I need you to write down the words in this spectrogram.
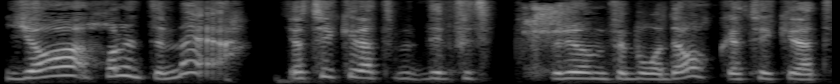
Jag håller inte med. Jag tycker att det finns rum för både och. Jag tycker att,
